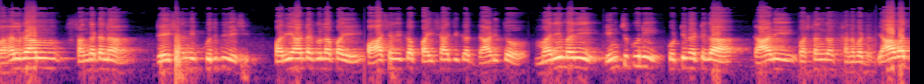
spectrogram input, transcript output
పహల్గాం సంఘటన దేశాన్ని కుదిపివేసింది. పర్యాటకులపై పాశవిక పైశాచిక దాడితో మరి మరి ఎంచుకుని కొట్టినట్టుగా దాడి స్పష్టంగా కనబడ్డది. యావత్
